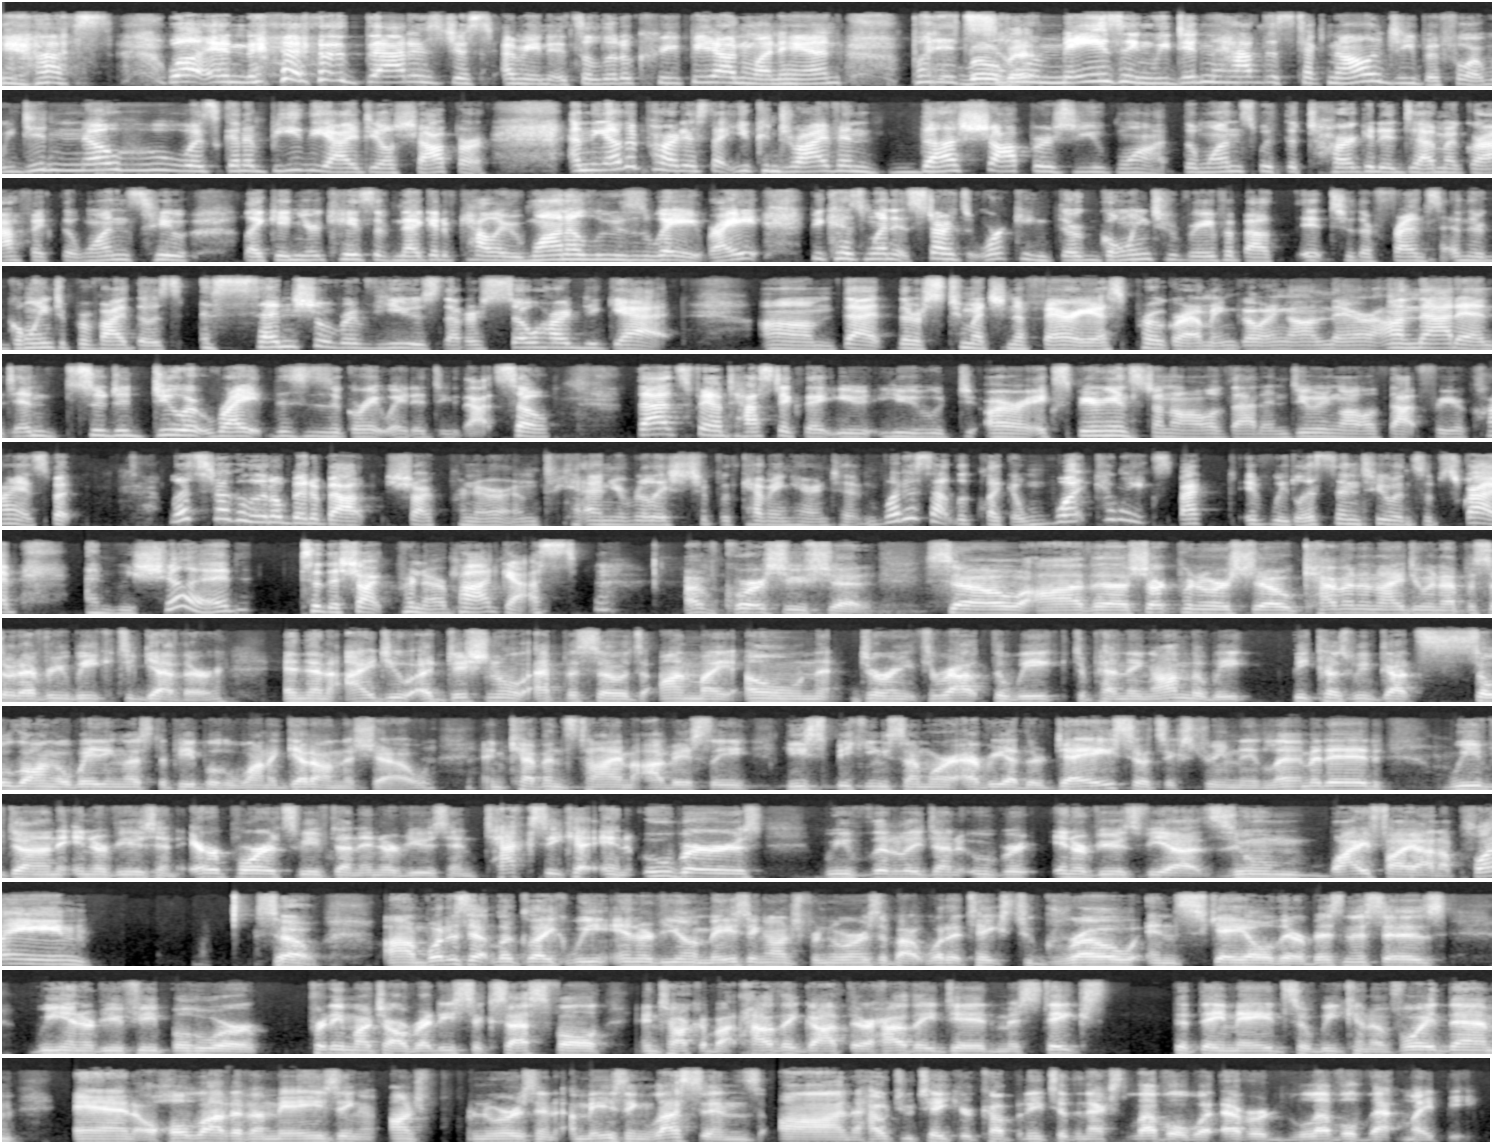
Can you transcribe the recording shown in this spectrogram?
Yes. Well, and that is just, I mean, it's a little creepy on one hand, but it's so bit. amazing. We didn't have this technology before. We didn't know who was going to be the ideal shopper. And the other part is that you can drive in the shoppers you want, the ones with the targeted demographic, the ones who, like in your case of negative calorie, want to lose weight, right? Because when it starts working, they're going to rave about it to their friends and they're going to provide those essential reviews that are so hard to get um, that there's too much nefarious programming going on there on that end and so to do it right this is a great way to do that so that's fantastic that you you are experienced on all of that and doing all of that for your clients but let's talk a little bit about Sharkpreneur and, and your relationship with Kevin Harrington. What does that look like, and what can we expect if we listen to and subscribe? And we should to the Sharkpreneur podcast. Of course you should. So uh, the Sharkpreneur Show, Kevin and I do an episode every week together, and then I do additional episodes on my own during throughout the week, depending on the week, because we've got so long a waiting list of people who want to get on the show. And Kevin's time, obviously, he's speaking somewhere every other day, so it's extremely limited. We've done interviews in airports, we've done interviews in taxi in Ubers, we've literally done Uber interviews via Zoom Wi-Fi on a plane so, um, what does that look like? We interview amazing entrepreneurs about what it takes to grow and scale their businesses. We interview people who are pretty much already successful and talk about how they got there, how they did, mistakes that they made so we can avoid them, and a whole lot of amazing entrepreneurs and amazing lessons on how to take your company to the next level, whatever level that might be.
